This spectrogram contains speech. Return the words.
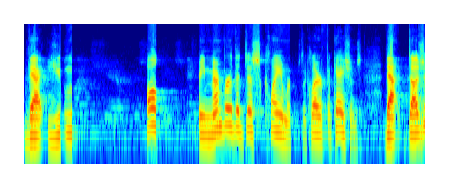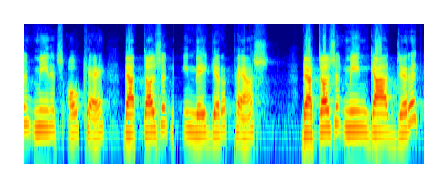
that you might share holiness. Remember the disclaimers, the clarifications. That doesn't mean it's okay. That doesn't mean they get a pass. That doesn't mean God did it.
